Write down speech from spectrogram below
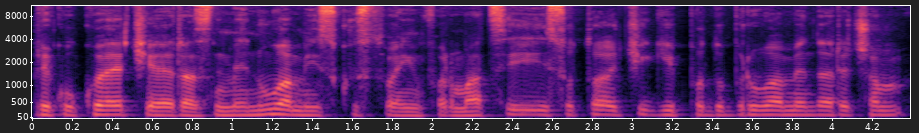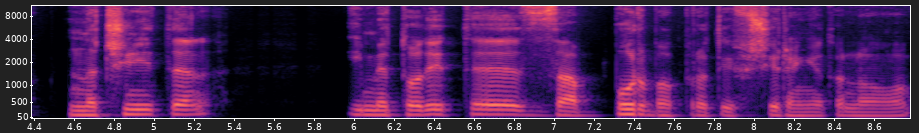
преку која ќе разменуваме искуства и информации и со тоа ќе ги подобруваме, да речем, начините и методите за борба против ширењето на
